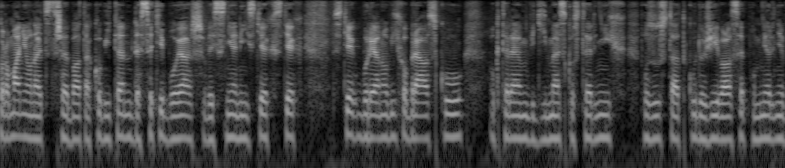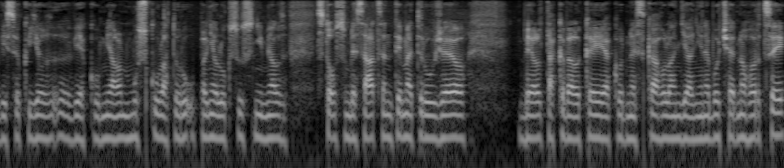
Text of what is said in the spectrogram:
Kromaňonec třeba, takový ten desetibojař vysněný z těch, z těch, z těch burianových obrázků, o kterém vidíme z kosterních pozůstatků, dožíval se poměrně vysokého věku, měl muskulaturu úplně luxusní, měl 180 cm, že jo, byl tak velký jako dneska holanděni nebo černohorci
